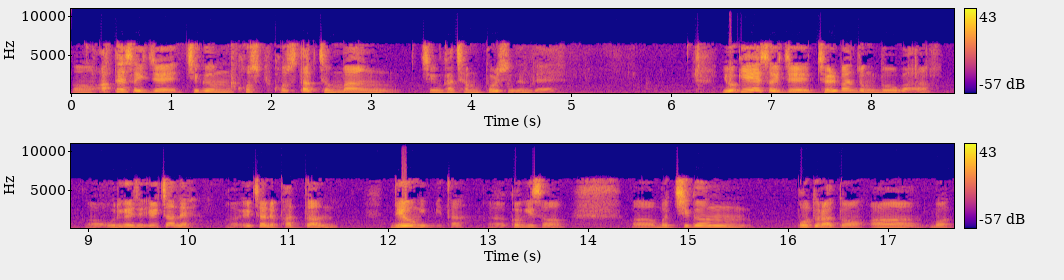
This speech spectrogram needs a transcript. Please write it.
어, 앞에서 이제 지금 코스피 코스닥 전망 지금 같이 한번 볼 수 있는데 여기에서 이제 절반 정도가 어, 우리가 이제 일전에 어, 일전에 봤던 내용입니다. 거기서 뭐 지금 보더라도 아, 뭐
